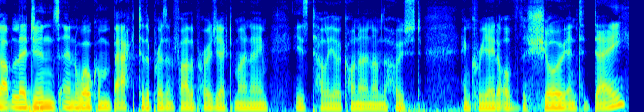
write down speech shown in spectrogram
up, legends, and welcome back to the Present Father Project. My name is Tully O'Connor, and I'm the host and creator of the show. And today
